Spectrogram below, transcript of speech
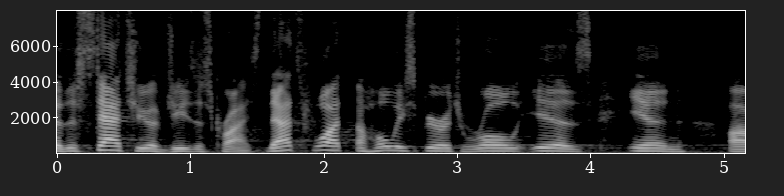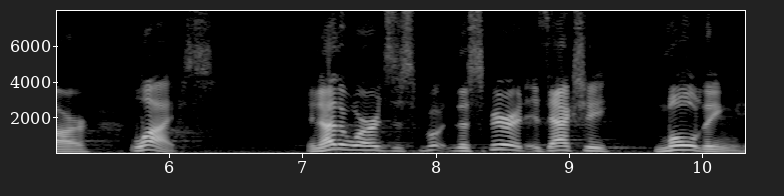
Uh, the statue of Jesus Christ. That's what the Holy Spirit's role is in our lives. In other words, the Spirit is actually molding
